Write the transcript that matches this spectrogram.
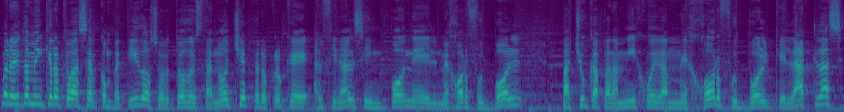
Bueno, yo también creo que va a ser competido, sobre todo esta noche, pero creo que al final se impone el mejor fútbol. Pachuca para mí juega mejor fútbol que el Atlas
